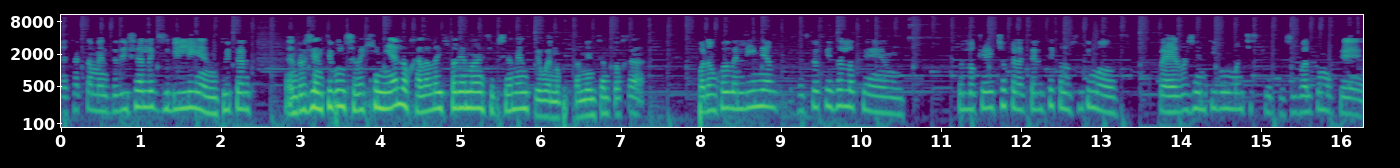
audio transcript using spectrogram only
Exactamente, dice Alex Billy en Twitter, en Resident Evil se ve genial, ojalá la historia no decepcione, aunque bueno, pues también se antoja para un juego en línea. Pues creo que eso es lo que pues lo que ha hecho característico en los últimos pues, Resident Evil manches que pues igual como que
